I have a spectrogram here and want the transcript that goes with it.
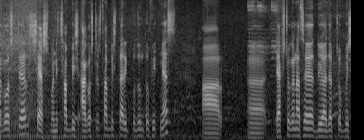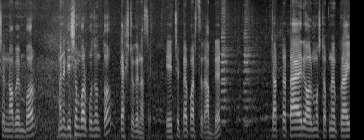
আগস্টের শেষ মানে ছাব্বিশ, আগস্টের ছাব্বিশ তারিখ পর্যন্ত ফিটনেস আর ট্যাক্স টোকেন আছে দুই হাজার চব্বিশের নভেম্বর মানে ডিসেম্বর পর্যন্ত ট্যাক্স টোকেন আছে। এই হচ্ছে পেপারসের আপডেট চারটা টায়ারই অলমোস্ট আপনার প্রায়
